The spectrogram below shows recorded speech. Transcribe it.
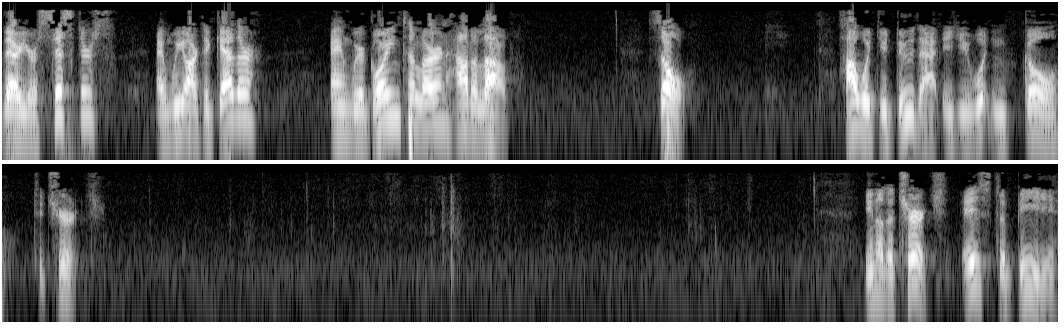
they're your sisters, and we are together, and we're going to learn how to love. So, how would you do that if you wouldn't go to church? You know, the church is to be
